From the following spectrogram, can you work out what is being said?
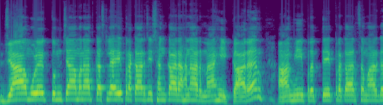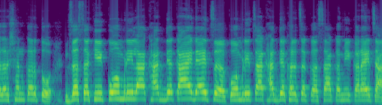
ज्यामुळे तुमच्या मनात कसल्याही प्रकारची शंका राहणार नाही. कारण आम्ही प्रत्येक प्रकारचं मार्गदर्शन करतो. जसं की कोंबडीला खाद्य काय द्यायचं? कोंबडीचा खाद्य खर्च कसा कमी करायचा?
